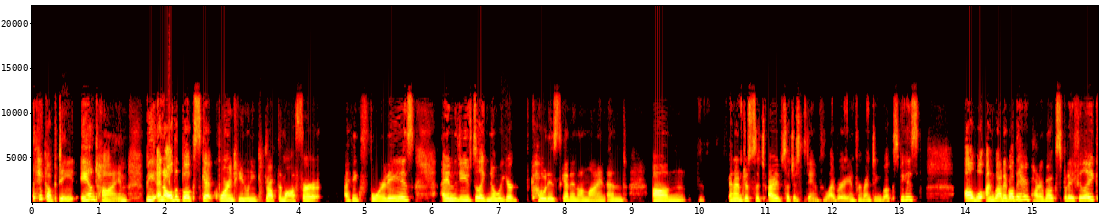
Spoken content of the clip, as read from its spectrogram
pickup date and time be and all the books get quarantined when you drop them off for i think four days and you have to like know what your code is to get in online and um and i'm just such i'm such a stand for the library and for renting books because oh well i'm glad i bought the harry potter books but i feel like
